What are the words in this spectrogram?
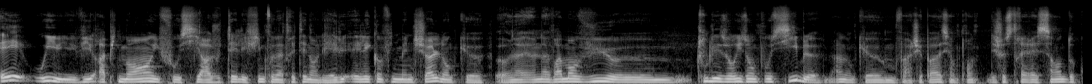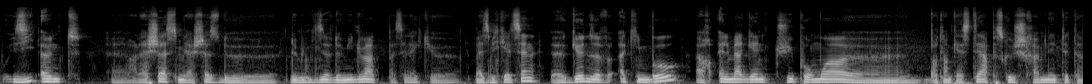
Et oui, rapidement, il faut aussi rajouter les films qu'on a traités dans les LA Confinement Show. Donc, euh, on, a, vraiment vu euh, tous les horizons possibles. hein. donc, euh, enfin, je sais pas si on prend des choses très récentes. Donc, The Hunt. euh, alors, la chasse, mais la chasse de 2019-2020, pas celle avec euh, Mads Mikkelsen. Guns of Akimbo. Alors, Elmer Gantry pour moi, euh, Lancaster, parce que je serais amené peut-être à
